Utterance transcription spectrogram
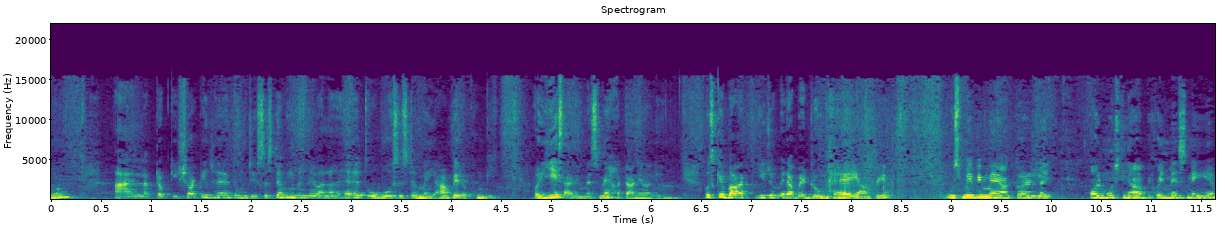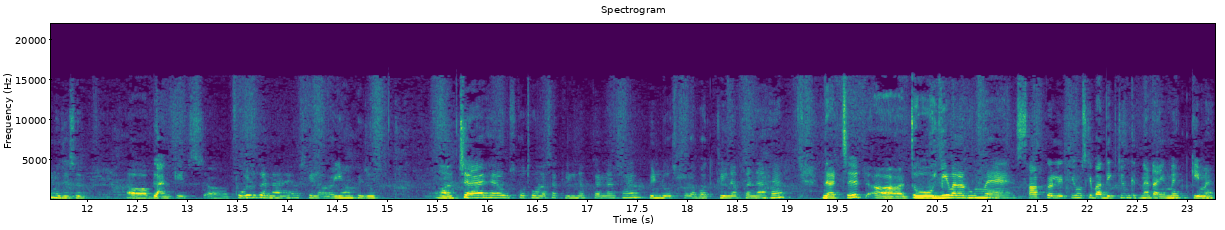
home and laptop की शॉर्टेज है तो मुझे सिस्टम ही मिलने वाला है। तो वो सिस्टम मैं यहाँ पे रखूँगी और ये सारी मैं इसमें हटाने वाली हूँ। उसके बाद ये जो मेरा बेडरूम है यहाँ पे, उसमें भी मैं आकर लाइक ऑलमोस्ट यहाँ पे कोई मेस नहीं है। मुझे सिर्फ़ ब्लैंकेट्स फोल्ड करना है। उसके अलावा यहाँ पे जो चेयर है, उसको थोड़ा सा क्लीन अप करना है। विंडोज़ थोड़ा बहुत क्लीन अप करना है। दैट्स इट तो ये वाला रूम मैं साफ़ कर लेती हूँ। उसके बाद देखती हूँ कितना टाइम है कि मैं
